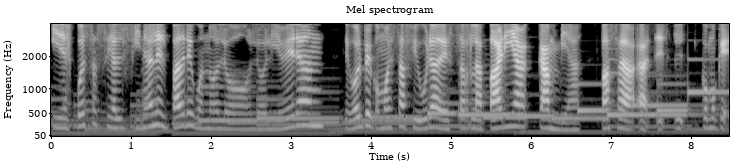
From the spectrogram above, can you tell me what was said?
y después hacia el final el padre cuando lo, lo liberan, de golpe como esa figura de ser la paria cambia. Pasa, a- eh, como que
